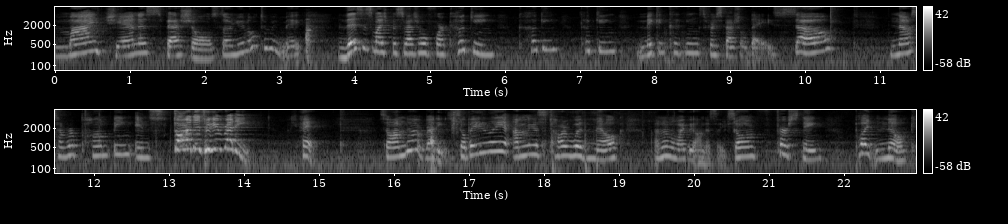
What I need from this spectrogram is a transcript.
my Janice special. So you know what to make. This is my special for cooking, cooking, cooking, making cookings for special days. So now it's time for pumping and started to get ready. Okay, so I'm not ready. So basically, I'm gonna start with milk. I don't know why, be honestly. So first thing, put milk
